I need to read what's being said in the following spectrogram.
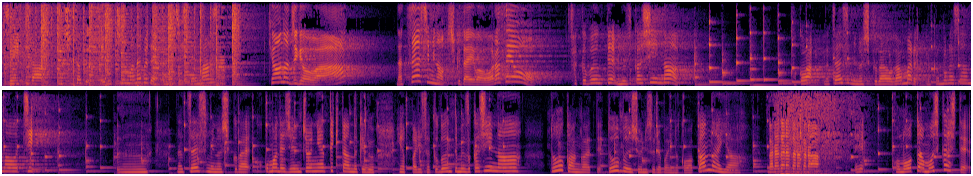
部ツイッターハッシュタグエビチューマネブでお待ちしています。今日の授業は夏休みの宿題は終わらせよ作文って難しいな。ここは夏休みの宿題を頑張る中村さんのお家。うーん夏休みの宿題ここまで順調にやってきたんだけどやっぱり作文って難しいな。どう考えてどう文章にすればいいのかわかんないや。うガラガラガラガラ。えこの音はもしかして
